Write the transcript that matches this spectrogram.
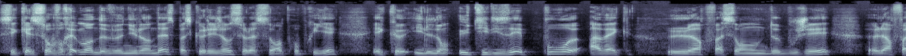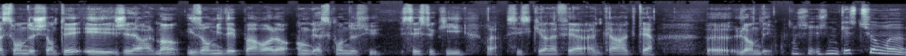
c'est qu'elles sont vraiment devenues landaises parce que les gens se la sont appropriées et qu'ils l'ont utilisée pour eux, avec leur façon de bouger, euh, leur façon de chanter et généralement ils ont mis des paroles en- gascon dessus. C'est ce qui, voilà, c'est ce qui en a fait un, caractère euh, landais. J'ai une question euh,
